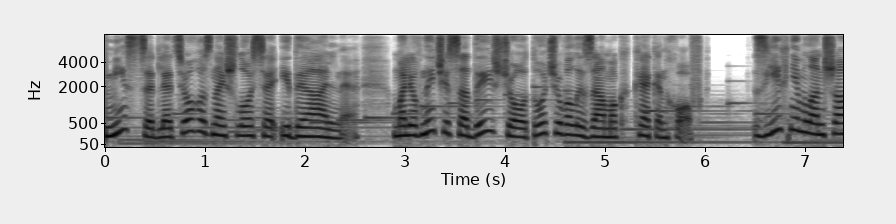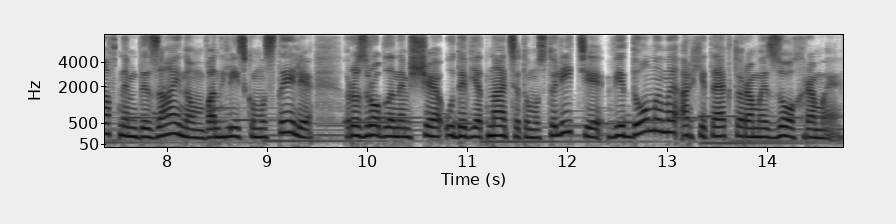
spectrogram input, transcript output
місце для цього знайшлося ідеальне мальовничі сади, що оточували замок Кекенхоф. З їхнім ландшафтним дизайном в англійському стилі, розробленим ще у 19 столітті відомими архітекторами-зохрами.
